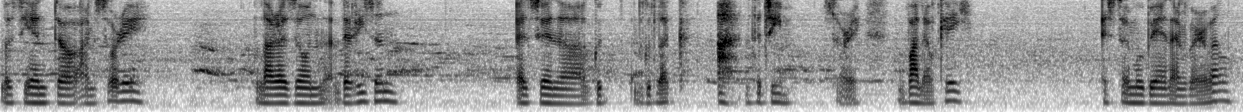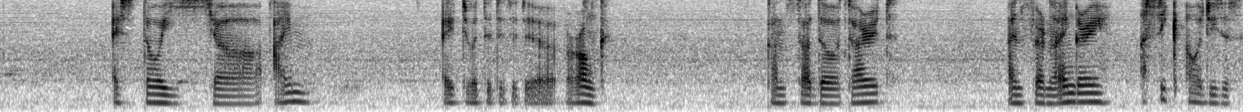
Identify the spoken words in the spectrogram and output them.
Lo siento. I'm sorry. La razón. The reason. El suena. Good. Good luck. Ah, the dream. Sorry. Vale, ok. Estoy muy bien. I'm very well. Estoy. Uh, I'm. I do, do, wrong. Cansado, tired. Inferno, angry. Ah, sick. Oh, Jesus.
